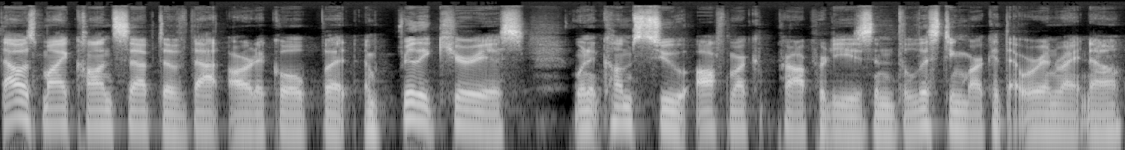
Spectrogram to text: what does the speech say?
that was my concept of that article. But I'm really curious when it comes to off market properties and the listing market that we're in right now,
